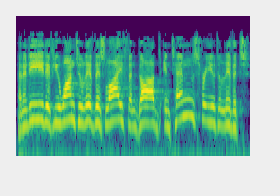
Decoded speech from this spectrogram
And indeed, if you want to live this life and God intends for you to live it,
